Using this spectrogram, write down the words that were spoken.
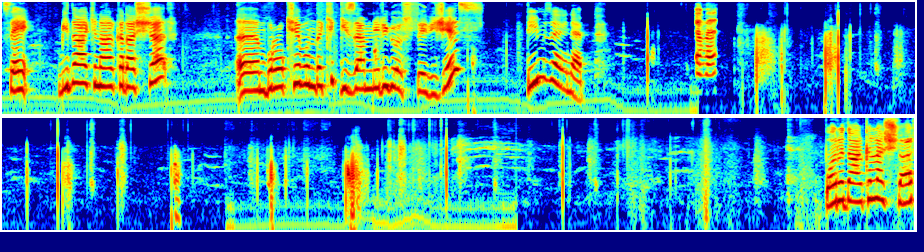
Say bir dahakine arkadaşlar e, Brookhaven'daki gizemleri göstereceğiz. Değil mi Zeynep? Evet. Bu arada arkadaşlar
